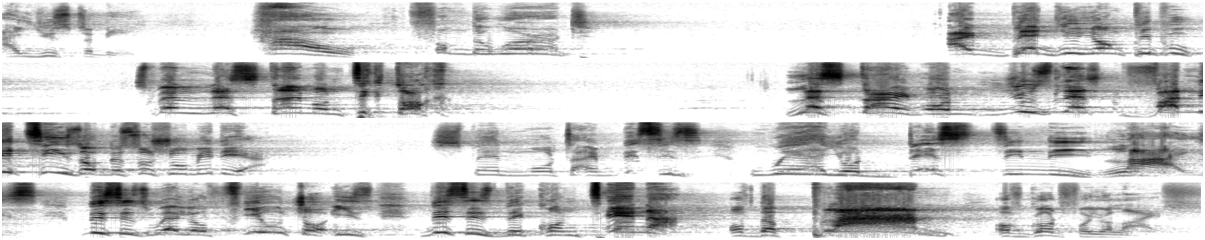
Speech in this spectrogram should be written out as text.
I used to be. How? From the word. I beg you, young people, spend less time on TikTok, less time on useless vanities of the social media. Spend more time. This is where your destiny lies. This is where your future is. This is the container of the plan of God for your life.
